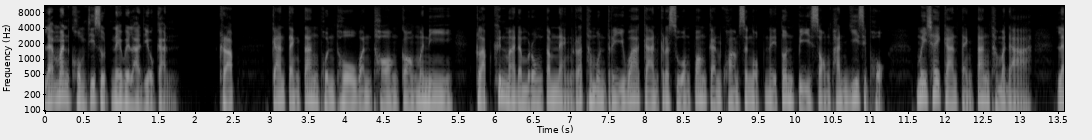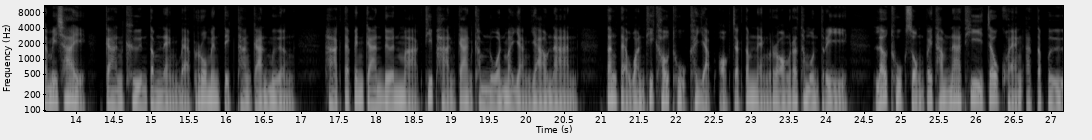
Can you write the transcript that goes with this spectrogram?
และมั่นคงที่สุดในเวลาเดียวกัน ครับ การแต่งตั้งพลโทวันทองกองมณี กลับขึ้นมาดำรงตำแหน่งรัฐมนตรีว่าการกระทรวงป้องกันความสงบในต้นปี 2026 ไม่ใช่การแต่งตั้งธรรมดา และไม่ใช่การคืนตำแหน่งแบบโรแมนติกทางการเมือง หากแต่เป็นการเดินหมากที่ผ่านการคำนวณมาอย่างยาวนาน ตั้งแต่วันที่เขาถูกขยับออกจากตำแหน่งรองรัฐมนตรี แล้วถูกส่งไปทำหน้าที่เจ้าแขวงอัตตปือ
